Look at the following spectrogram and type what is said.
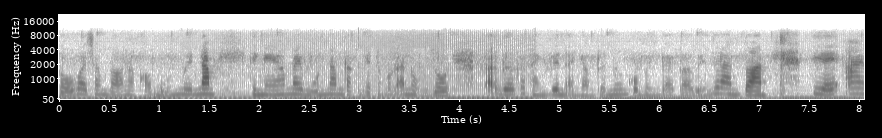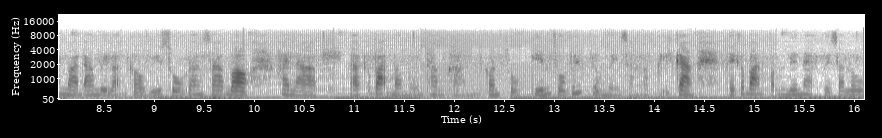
số và trong đó là có 40 năm thì ngày hôm nay 4 năm đặc biệt nó cũng đã nổ rồi đã đưa các thành viên ở nhóm tương đương của mình về bờ bến rất an toàn. Thì đấy ai mà đang bị loạn cầu ví số đang xa bò hay là à, các bạn mà muốn tham khảo những con số kiến số vip được mình sàng lọc kỹ càng thì các bạn còn liên hệ với zalo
